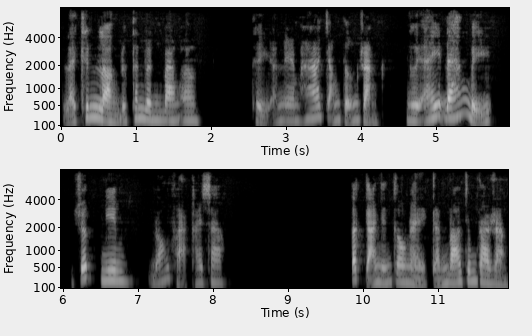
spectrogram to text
lại khinh lần được thánh linh ban ơn thì anh em há chẳng tưởng rằng người ấy đáng bị rất nghiêm đón phạt hay sao tất cả những câu này cảnh báo chúng ta rằng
